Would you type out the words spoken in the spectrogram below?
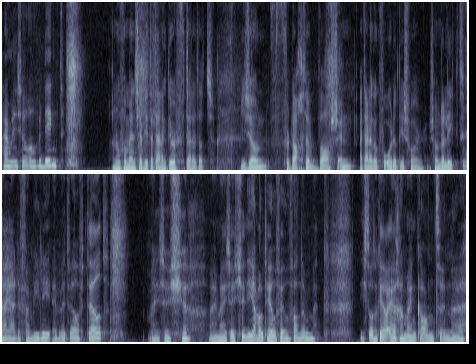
Waar men zo over denkt. Aan hoeveel mensen heb je het uiteindelijk durven vertellen dat je zo'n verdachte was en uiteindelijk ook veroordeeld is voor zo'n delict? Nou ja, de familie hebben we het wel verteld. Mijn zusje. Mijn, mijn zusje die houdt heel veel van hem. Die stond ook heel erg aan mijn kant. En eh,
